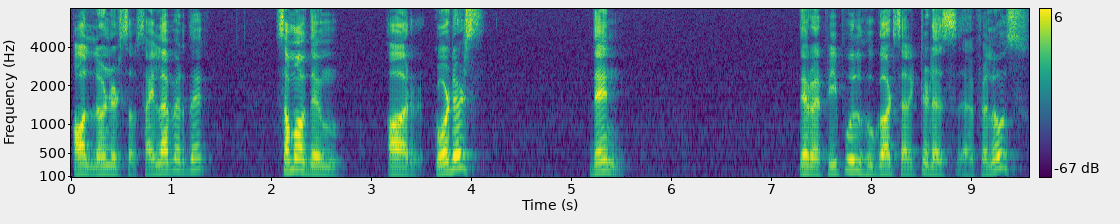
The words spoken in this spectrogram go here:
all learners of Scilab are there. Some of them are coders. Then there were people who got selected as uh, fellows.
